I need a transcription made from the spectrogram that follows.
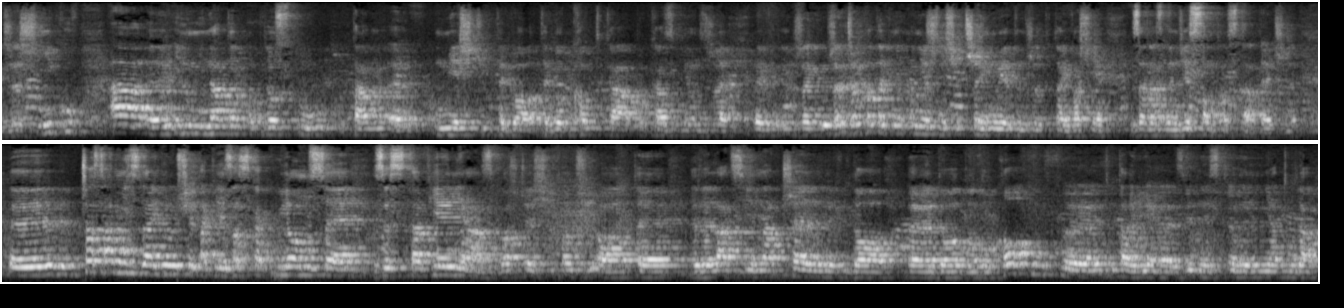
grzeszników, a iluminator po prostu tam e, umieścił tego, tego kotka, pokazując, że, e, że, że, że kotek niekoniecznie się przejmuje tym, że tutaj właśnie zaraz będzie sąd ostateczny. E, czasami znajdują się takie zaskakujące zestawienia, zwłaszcza jeśli chodzi o te relacje naczelnych do, do, do, do kotów. Tutaj z jednej strony miniatura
